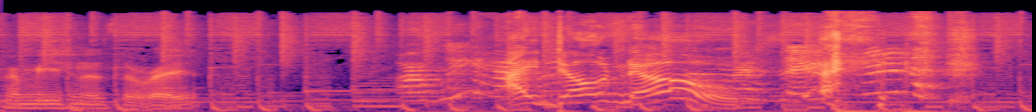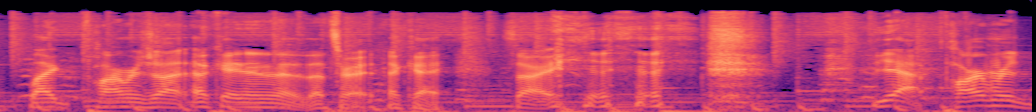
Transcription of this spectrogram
Parmesan is the right. Are we I don't know. Like Parmesan. Okay, no, no, no, that's right. Okay, sorry. yeah, Parme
